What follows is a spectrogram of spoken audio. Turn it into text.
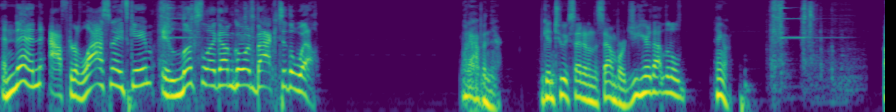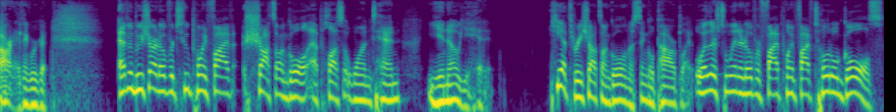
And then after last night's game, it looks like I'm going back to the well. What happened there? I'm getting too excited on the soundboard. Did you hear that little Hang on. All right, I think we're good. Evan Bouchard over 2.5 shots on goal at plus 110. You know you hit it. He had three shots on goal in a single power play. Oilers to win and over 5.5 total goals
